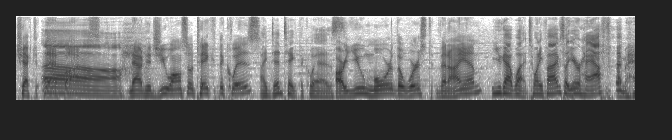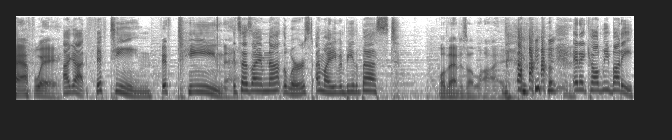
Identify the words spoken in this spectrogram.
checked that Ah. box. Now, did you also take the quiz? I did take the quiz. Are you more the worst than I am? you got what, 25? So you're half? I'm halfway. I got 15. 15. It says I am not the worst. I might even be the best. Well, that is a lie. and it called me buddy.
